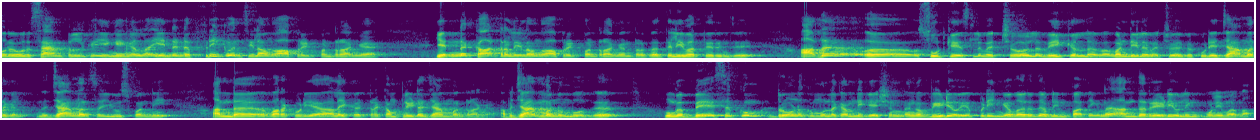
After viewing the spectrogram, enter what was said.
ஒரு ஒரு சாம்பிளுக்கு எங்கெங்கெல்லாம் என்னென்ன ஃப்ரீக்குவென்சியில் அவங்க ஆப்ரேட் பண்ணுறாங்க என்ன காற்றலையில் அவங்க ஆப்ரேட் பண்ணுறாங்கன்றத தெளிவாக தெரிஞ்சு அதை சூட்கேஸில் வச்சோ இல்லை வெஹிக்கிளில் வண்டியில் வச்சோ இருக்கக்கூடிய ஜாமர்கள் இந்த ஜாமர்ஸை யூஸ் பண்ணி அந்த வரக்கூடிய அலைக்கற்றை கம்ப்ளீட்டாக ஜாம் பண்ணுறாங்க அப்போ ஜாம் பண்ணும்போது உங்கள் பேஸுக்கும் ட்ரோனுக்கும் உள்ள கம்யூனிகேஷன் அங்கே வீடியோ எப்படி இங்கே வருது அப்படின்னு பார்த்தீங்கன்னா அந்த ரேடியோ லிங்க் மூலிமா தான்.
